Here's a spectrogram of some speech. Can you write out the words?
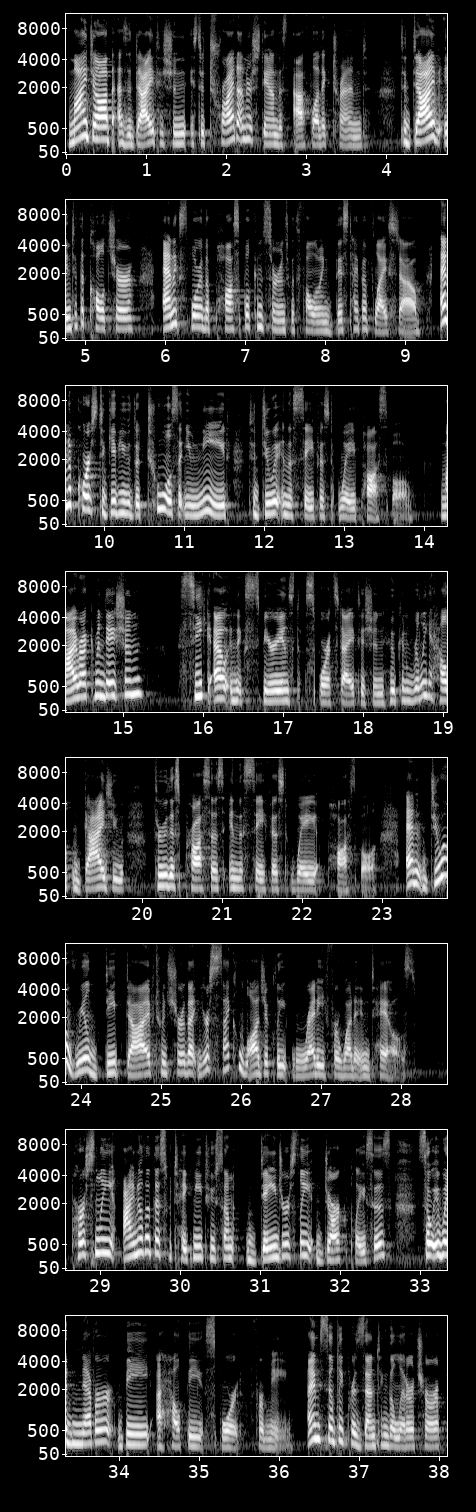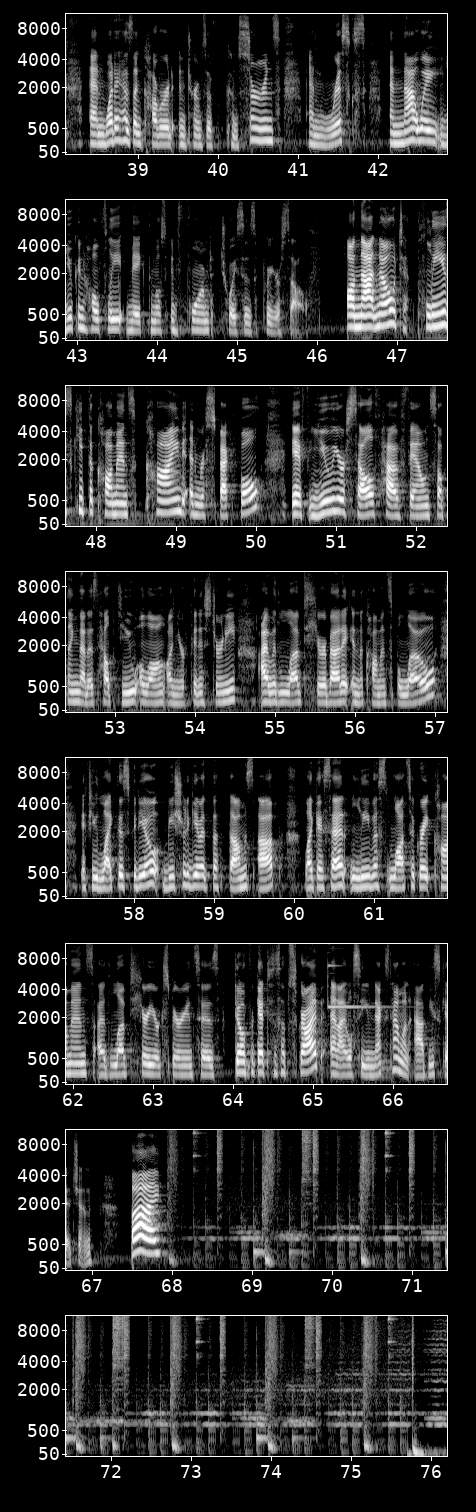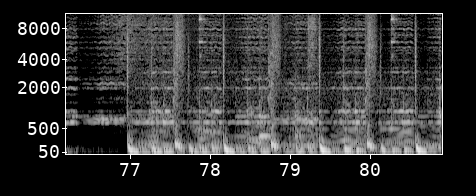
My job as a dietitian is to try to understand this athletic trend, to dive into the culture and explore the possible concerns with following this type of lifestyle, and of course to give you the tools that you need to do it in the safest way possible. My recommendation Seek out an experienced sports dietitian who can really help guide you through this process in the safest way possible. And do a real deep dive to ensure that you're psychologically ready for what it entails. Personally, I know that this would take me to some dangerously dark places, so it would never be a healthy sport for me. I'm simply presenting the literature and what it has uncovered in terms of concerns and risks, and that way you can hopefully make the most informed choices for yourself. On that note, please keep the comments kind and respectful. If you yourself have found something that has helped you along on your fitness journey, I would love to hear about it in the comments below. If you like this video, be sure to give it the thumbs up. Like I said, leave us lots of great comments. I'd love to hear your experiences. Don't forget to subscribe, and I will see you next time on Abbey's Kitchen. Bye!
